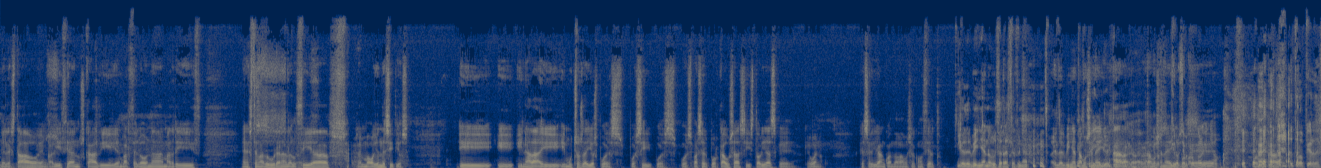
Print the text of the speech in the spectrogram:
del Estado, en Galicia, en Euskadi, en Barcelona, en Madrid, en Extremadura, en Andalucía, en mogollón de sitios. Y, y- y nada, y, y muchos de ellos, pues, pues sí, pues, pues va a ser por causas y historias que, que bueno, que se dirán cuando hagamos el concierto. Y el del Viña no lo cerraste al final. El del Viña estamos en ello. Ah, vale, vale, vale. Estamos en ello no se porque, el porque, claro, No te lo pierdes.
